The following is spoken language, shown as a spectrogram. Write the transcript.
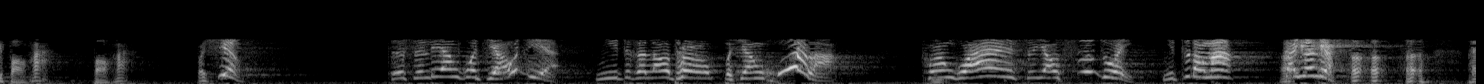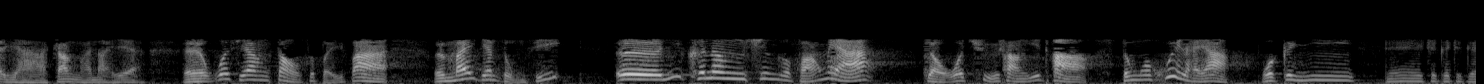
你包涵，包涵，不行，这是两国交界，你这个老头不想活了。闯关是要死罪，你知道吗？站远点。哎呀，长官大爷，呃，我想到此北返，呃，买点东西，呃，你可能行个方便。叫我去上一趟，等我回来呀，我给你，呃，这个这个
